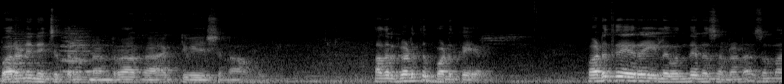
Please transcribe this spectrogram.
பரணி நட்சத்திரம் நன்றாக ஆக்டிவேஷன் ஆகும். அதற்கடுத்து படுக்கை அறை படுக்கை அறையில் வந்து என்ன சொல்கிறேன்னா சும்மா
